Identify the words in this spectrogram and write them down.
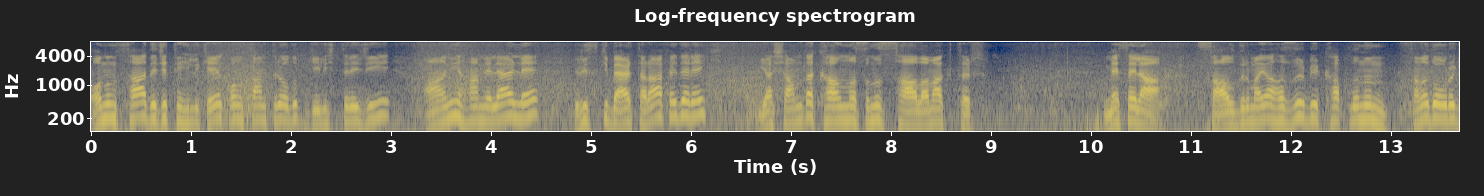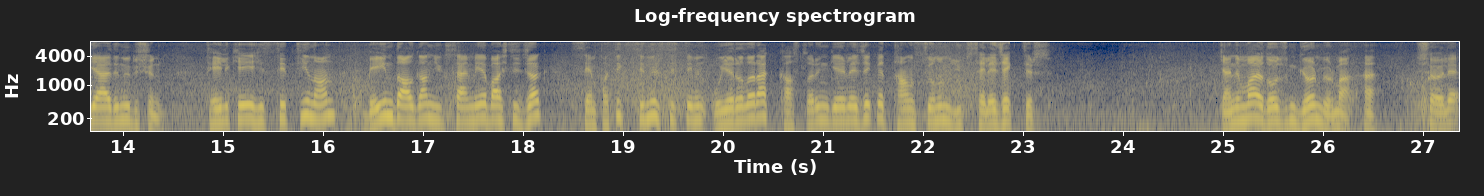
onun sadece tehlikeye konsantre olup geliştireceği ani hamlelerle riski bertaraf ederek yaşamda kalmasını sağlamaktır. Mesela saldırmaya hazır bir kaplanın sana doğru geldiğini düşün. Tehlikeyi hissettiğin an beyin dalgan yükselmeye başlayacak. Sempatik sinir sistemin uyarılarak kasların gerilecek ve tansiyonun yükselecektir. Kendim var ya doğru düzgün görmüyorum ha. Heh. Şöyle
